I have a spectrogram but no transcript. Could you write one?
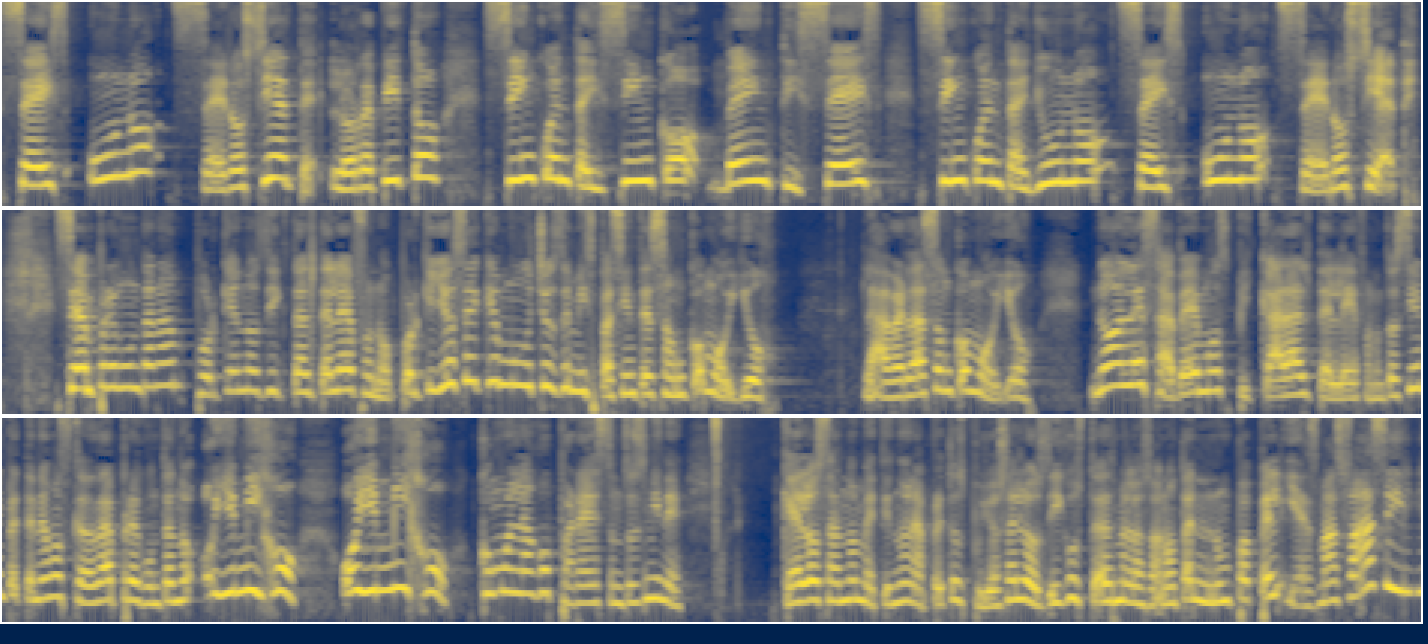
6107. Lo repito, 55 26 51 6107. Se preguntarán por qué nos dicta el teléfono, porque yo sé que muchos de mis pacientes son como yo. La verdad son como yo. No le sabemos picar al teléfono. Entonces siempre tenemos que andar preguntando, oye, mijo, oye, mijo, ¿cómo le hago para esto? Entonces, mire, ¿Qué los ando metiendo en aprietos? Pues yo se los digo, ustedes me los anotan en un papel y es más fácil,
